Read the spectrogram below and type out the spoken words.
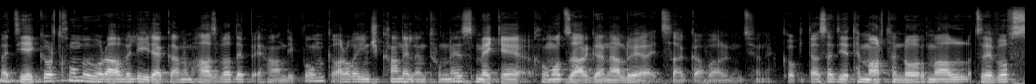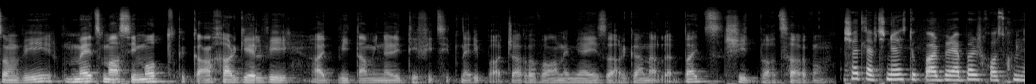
բայց երկրորդ խումբը, որ ավելի իրականում հազվադեպ է հանդիպում, կարող է ինչքան էլ ընդունես, մեկ է կոմոդ զարգանալու է այդ սակավարունությունը։ Կոպիտ ասած, եթե մարդը նորմալ ձևով սնվի, մեծ մասի մոտ կկանխարգելվի այդ վիտամինների դեֆիցիտների պատճառով անեմիայի զարգանալը, բայց չի բացառվում։ Շատ լավ, չնայած դուք բարբերաբար խոսքում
